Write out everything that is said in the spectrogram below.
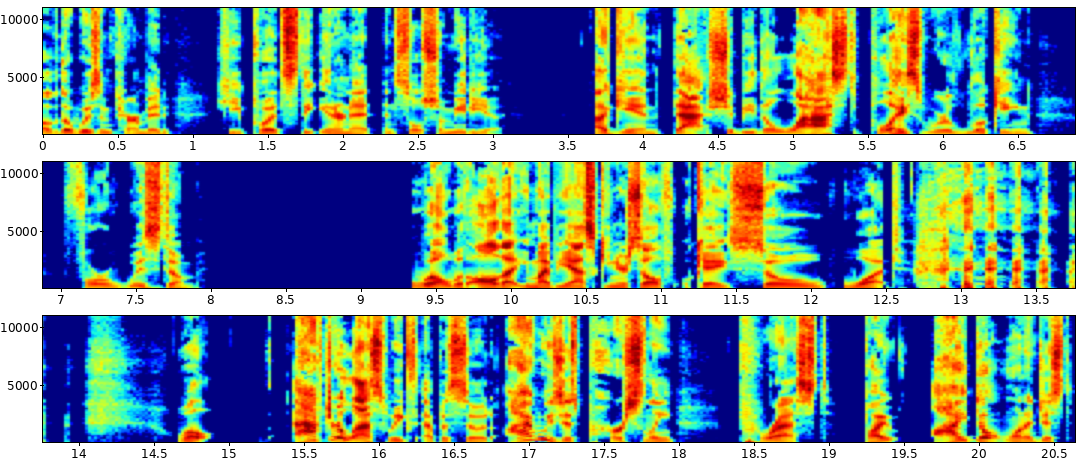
of the wisdom pyramid, he puts the internet and social media. Again, that should be the last place we're looking for wisdom. Well, with all that, you might be asking yourself, okay, so what? well, after last week's episode, I was just personally pressed by I don't want to just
